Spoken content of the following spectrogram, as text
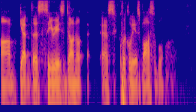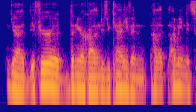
um, get the series done as quickly as possible. Yeah, if you're the New York Islanders, you can't even. Uh, I mean, it's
